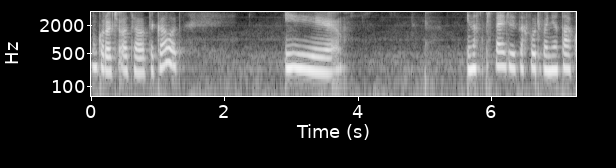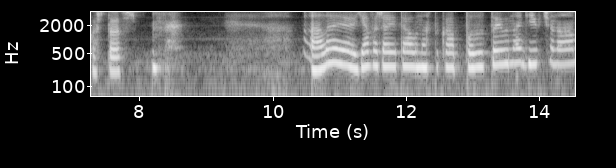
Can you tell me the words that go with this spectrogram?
Ну, коротше, оце от таке от. І. І на смертельні захворювання також тож. Але я вважаю, та у нас така позитивна дівчина,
